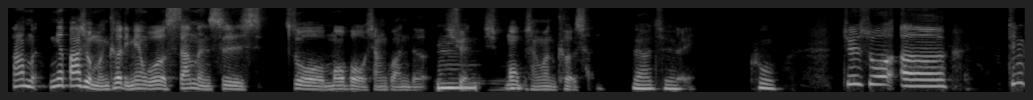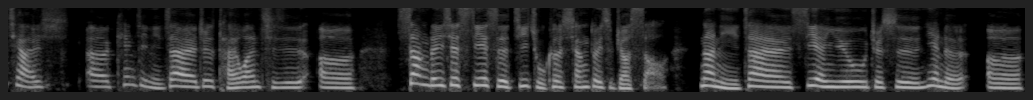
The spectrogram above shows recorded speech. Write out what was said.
八门应该八九门课里面，我有三门是做 mobile 相关的，嗯、选 mobile 相关的课程。了解，对，酷。就是说，呃，听起来，呃，Kenji 你在就是台湾，其实呃上的一些 CS 的基础课相对是比较少。那你在 CNU 就是念的呃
